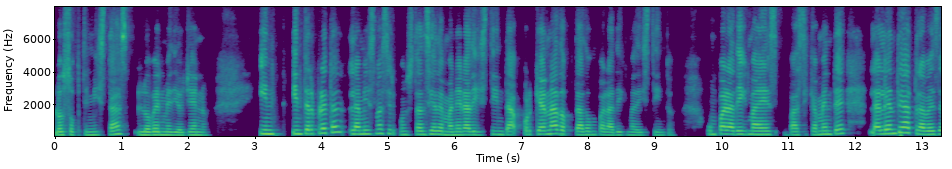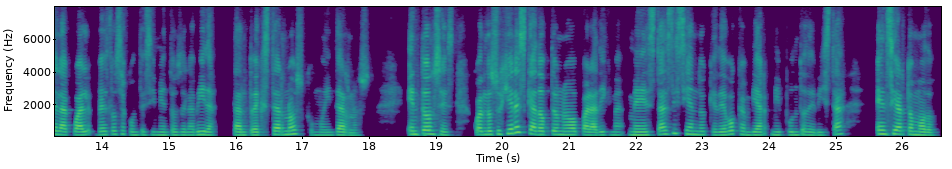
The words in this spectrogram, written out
los optimistas lo ven medio lleno interpretan la misma circunstancia de manera distinta porque han adoptado un paradigma distinto. Un paradigma es básicamente la lente a través de la cual ves los acontecimientos de la vida, tanto externos como internos. Entonces, cuando sugieres que adopte un nuevo paradigma, ¿me estás diciendo que debo cambiar mi punto de vista? En cierto modo,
